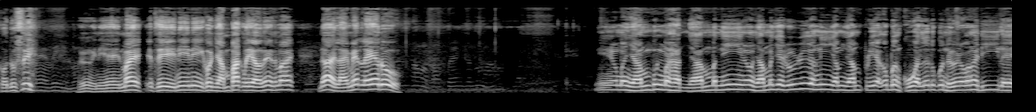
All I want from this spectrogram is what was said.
ขอดูสิเออนี่เห็นไหมเอฟซีนี่นี่เขาหยำพักเดียวนี่เห็นไหมได้หลายเม็ดแล้วดู นี่เรามาหยำเพิ่งมาหัดหยำวันนี้เราหยำไม่ใช่รู้เรื่องนี่หยำหยำเปรี้ยก็เบื้องขวดแล้วทุกคนถือระวังให้ดีเลย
